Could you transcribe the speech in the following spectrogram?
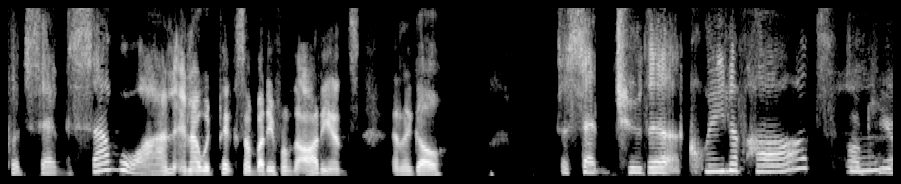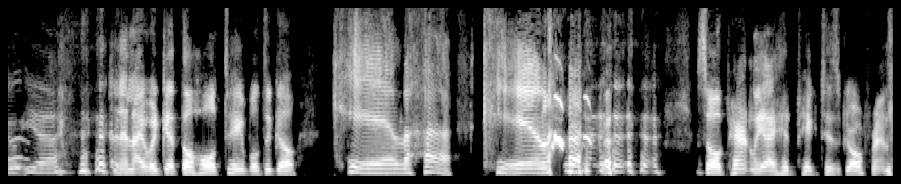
could send someone," and I would pick somebody from the audience, and I go, "To send to the Queen of Hearts." Oh, cute. Yeah. and then I would get the whole table to go, "Kill her, kill." Her. so apparently, I had picked his girlfriend.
